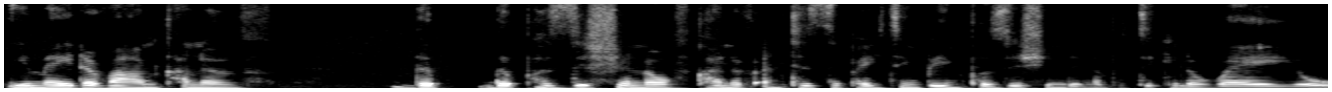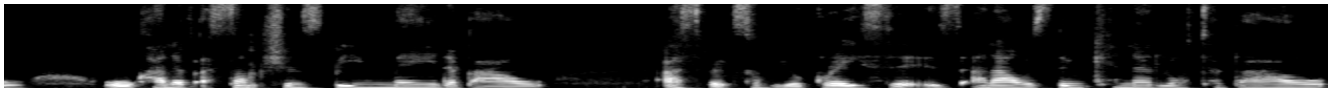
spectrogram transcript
you made around kind of the the position of kind of anticipating being positioned in a particular way or or kind of assumptions being made about aspects of your graces. And i was thinking a lot about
